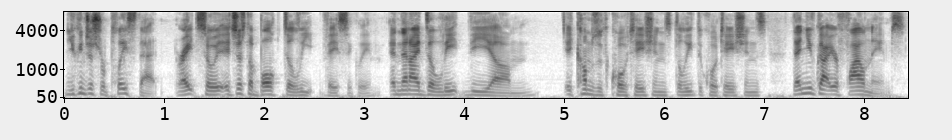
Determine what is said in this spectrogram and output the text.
you can just replace that, right? So it's just a bulk delete basically, and then I delete the. Um, it comes with quotations. Delete the quotations. Then you've got your file names.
